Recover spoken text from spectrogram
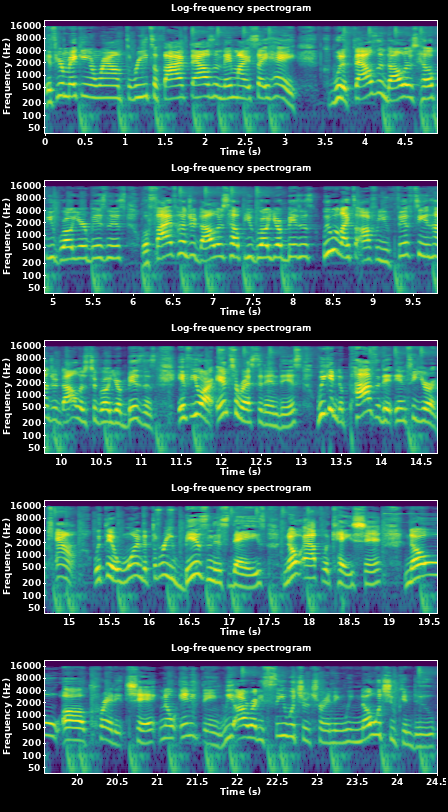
If you're making around three to five thousand, they might say, "Hey, would a thousand dollars help you grow your business? Will five hundred dollars help you grow your business? We would like to offer you fifteen hundred dollars to grow your business. If you are interested in this, we can deposit it into your account within one to three business days. No application, no uh, credit check, no anything. We already see what you're trending. We know what you can do.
